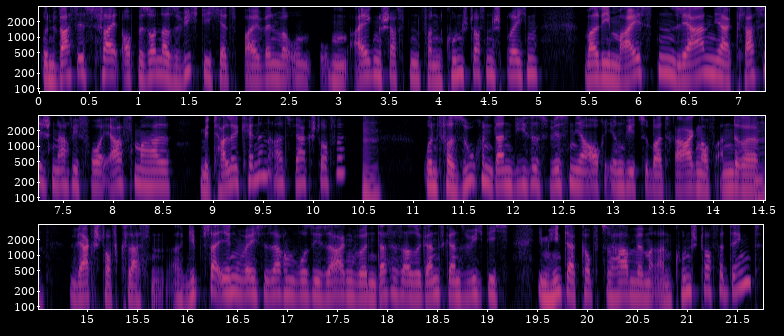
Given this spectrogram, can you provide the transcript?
Und was ist vielleicht auch besonders wichtig jetzt bei, wenn wir um, um, Eigenschaften von Kunststoffen sprechen? Weil die meisten lernen ja klassisch nach wie vor erstmal Metalle kennen als Werkstoffe hm. und versuchen dann dieses Wissen ja auch irgendwie zu übertragen auf andere hm. Werkstoffklassen. Also Gibt es da irgendwelche Sachen, wo Sie sagen würden, das ist also ganz, ganz wichtig im Hinterkopf zu haben, wenn man an Kunststoffe denkt?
